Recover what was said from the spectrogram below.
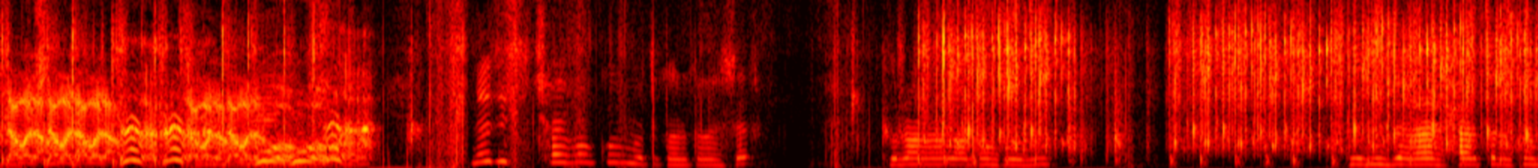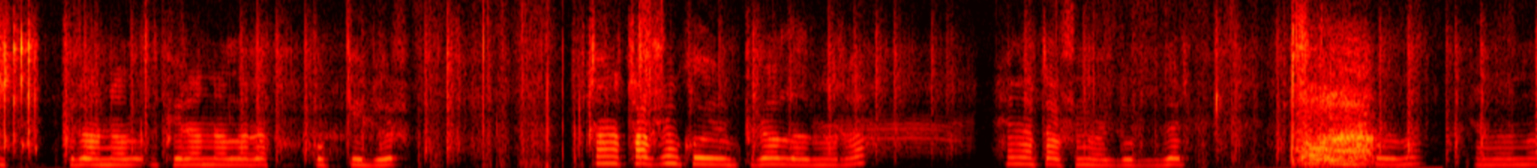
Double up. Double up. Double up. Double koymadık arkadaşlar. Piranalardan koyduk. Gördüğünüz her, her taraftan pirana, piranalara ok geliyor. Bir tane tavşan koydum piranalara. Hemen tavşanı öldürdüler. Yanına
